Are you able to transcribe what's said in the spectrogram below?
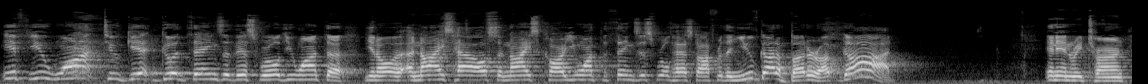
If you want to get good things of this world, you want the, you know, a nice house, a nice car, you want the things this world has to offer, then you've got to butter up God. And in return,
